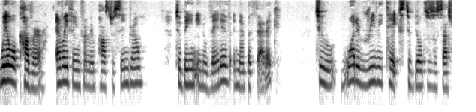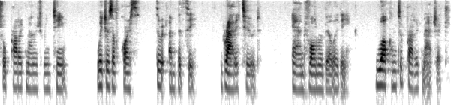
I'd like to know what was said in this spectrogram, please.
We will cover everything from imposter syndrome to being innovative and empathetic to what it really takes to build a successful product management team, which is, of course, through empathy, gratitude, and vulnerability. Welcome to Product Magic.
